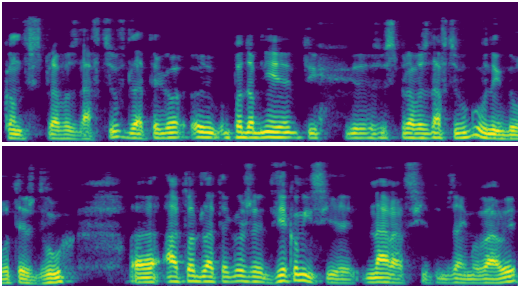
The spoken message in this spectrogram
kontrsprawozdawców, dlatego podobnie tych sprawozdawców głównych było też dwóch, E, a to dlatego, że dwie komisje naraz się tym zajmowały,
